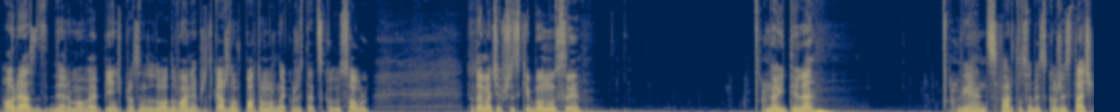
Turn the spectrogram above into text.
oraz darmowe 5% do doładowania. Przed każdą wpłatą można korzystać z kodu SOUL. Tutaj macie wszystkie bonusy. No i tyle. Więc warto sobie skorzystać.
